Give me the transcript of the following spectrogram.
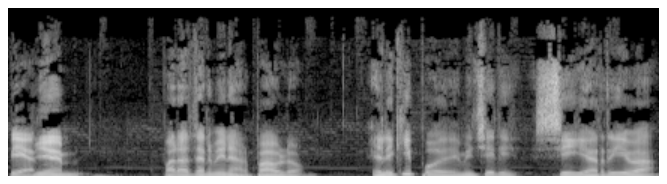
Bien. Bien, para terminar, Pablo, el equipo de Micheli sigue arriba,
